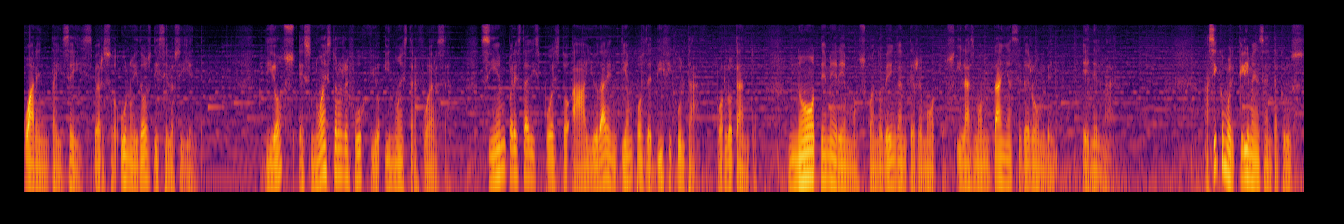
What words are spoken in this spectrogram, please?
46, verso 1 y 2 dice lo siguiente. Dios es nuestro refugio y nuestra fuerza. Siempre está dispuesto a ayudar en tiempos de dificultad. Por lo tanto, no temeremos cuando vengan terremotos y las montañas se derrumben en el mar. Así como el clima en Santa Cruz,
